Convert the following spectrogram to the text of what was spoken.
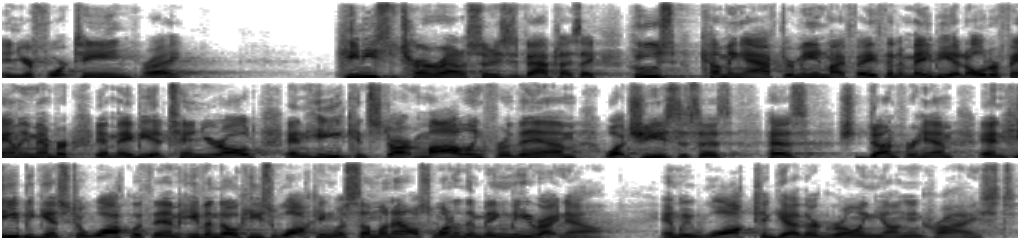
and you're 14, right? He needs to turn around as soon as he's baptized and say, Who's coming after me in my faith? And it may be an older family member, it may be a 10 year old, and he can start modeling for them what Jesus has, has done for him, and he begins to walk with them even though he's walking with someone else, one of them being me right now. And we walk together growing young in Christ.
